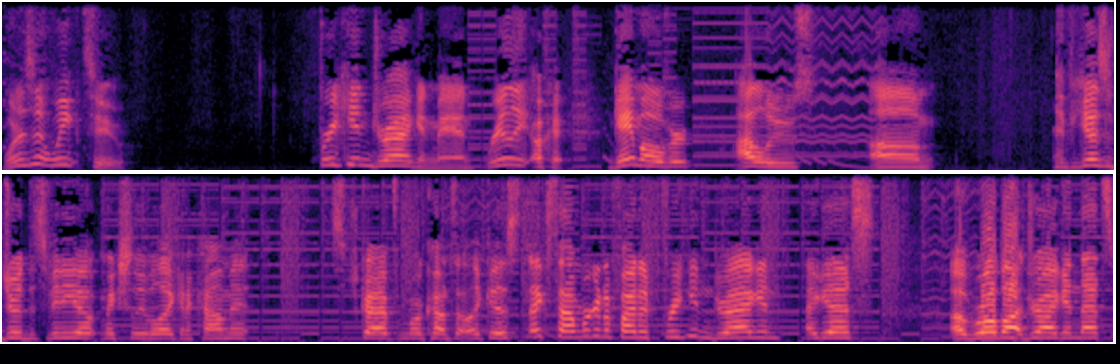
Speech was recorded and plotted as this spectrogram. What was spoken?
What is it weak to? Freaking dragon, man. Really? Okay. Game over. I lose. Um, if you guys enjoyed this video, make sure to leave a like and a comment. Subscribe for more content like this. Next time, we're going to fight a freaking dragon, I guess. A robot dragon. That's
